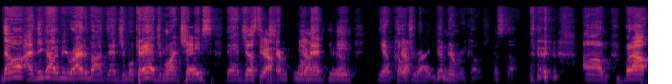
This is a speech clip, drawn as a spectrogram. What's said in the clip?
No, and you got to be right about that. Ja'Marr, 'cause they had Ja'Marr Chase, they had Justin Yeah, Jefferson yeah, on that yeah. team. Yeah, coach, Yeah. you're right. Good memory, coach. Good stuff. um, but I'll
